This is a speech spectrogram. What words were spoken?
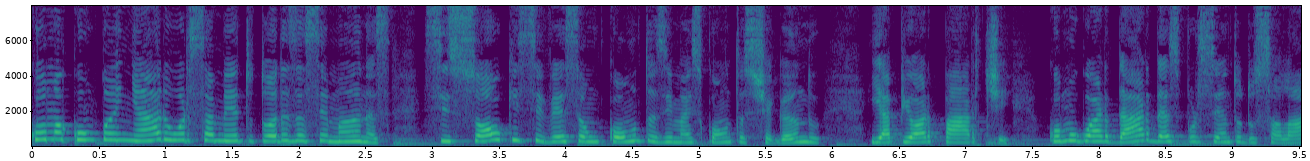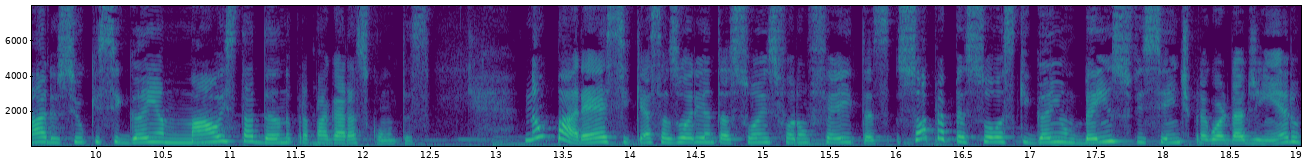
Como acompanhar o orçamento todas as semanas, se só o que se vê são contas e mais contas chegando? E a pior parte, como guardar 10% do salário se o que se ganha mal está dando para pagar as contas? Não parece que essas orientações foram feitas só para pessoas que ganham bem o suficiente para guardar dinheiro?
